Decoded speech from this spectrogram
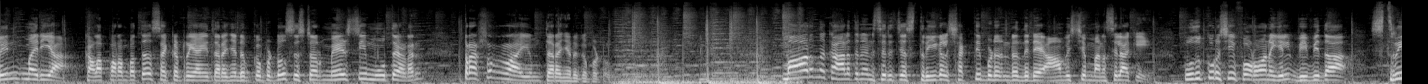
ലിൻ മരിയ കളപ്പറമ്പത്ത് സെക്രട്ടറിയായി തെരഞ്ഞെടുക്കപ്പെട്ടു. സിസ്റ്റർ മേഴ്സി മൂത്തേടൻ ട്രഷററായും തെരഞ്ഞെടുക്കപ്പെട്ടു. മാറുന്ന കാലത്തിനനുസരിച്ച് സ്ത്രീകൾ ശക്തിപ്പെടേണ്ടതിന്റെ ആവശ്യം മനസ്സിലാക്കി. പുതുക്കുറിശി ഫൊറോനയിൽ വിവിധ സ്ത്രീ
